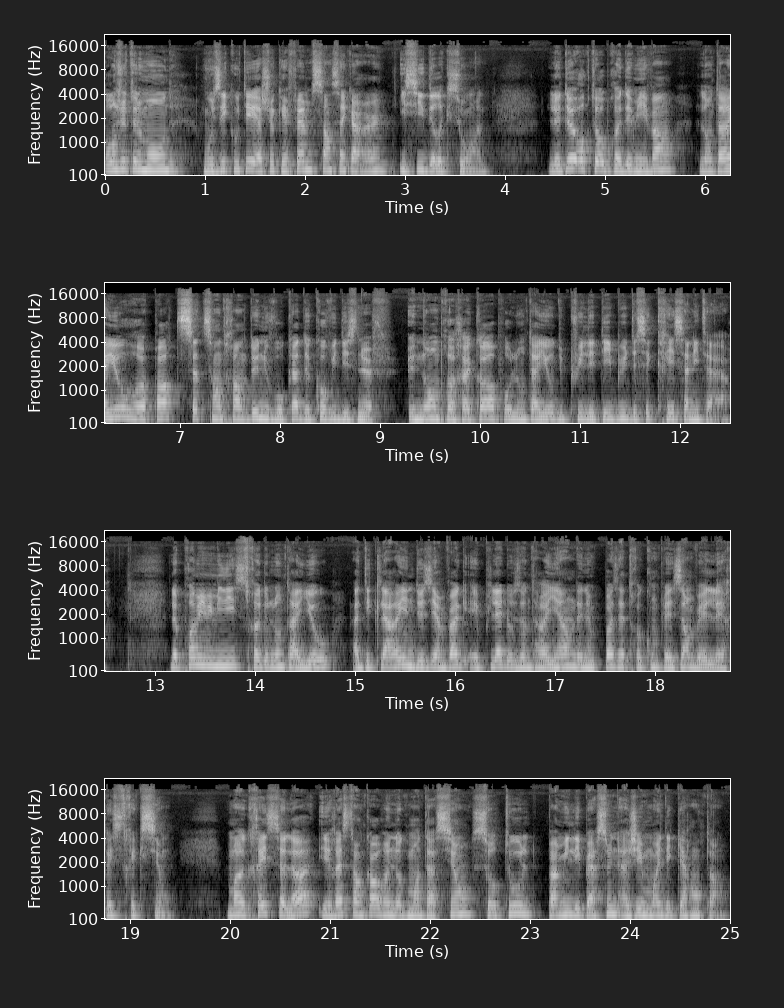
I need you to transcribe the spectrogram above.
Bonjour tout le monde, vous écoutez à Choc FM 151, ici Derek Swan. Le 2 octobre 2020, l'Ontario reporte 732 nouveaux cas de COVID-19, un nombre record pour l'Ontario depuis le début de cette crise sanitaire. Le premier ministre de l'Ontario a déclaré une deuxième vague et plaide aux Ontariens de ne pas être complaisants vers les restrictions. Malgré cela, il reste encore une augmentation, surtout parmi les personnes âgées moins de 40 ans.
